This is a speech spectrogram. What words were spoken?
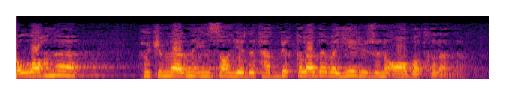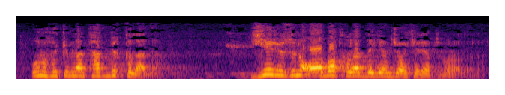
Allohni hukmlarini inson yerda tatbiq qiladi va yer yuzini obod qiladi. Uni hukmlarni tatbiq qiladi. Yer yuzini obod qiladi degan joy kelyapti birodarlar.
